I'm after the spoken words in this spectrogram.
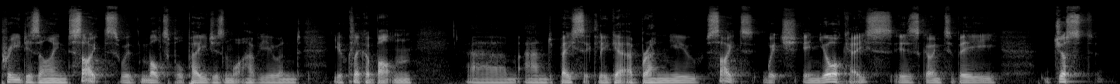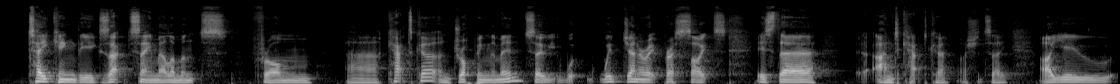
pre designed sites with multiple pages and what have you. And you click a button um, and basically get a brand new site, which in your case is going to be just taking the exact same elements from uh, Katka and dropping them in. So w- with GeneratePress sites, is there and Katka, I should say, are you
